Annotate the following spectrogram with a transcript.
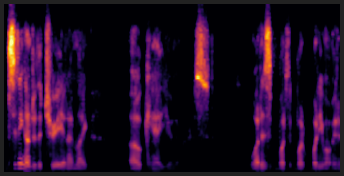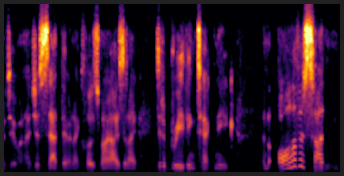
I'm sitting under the tree and I'm like, okay, universe, what is, what, what, what do you want me to do? And I just sat there and I closed my eyes and I did a breathing technique. And all of a sudden,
